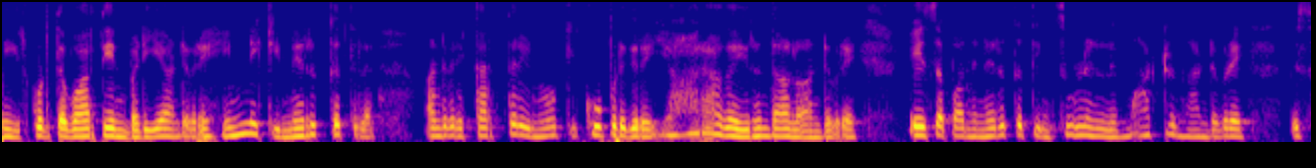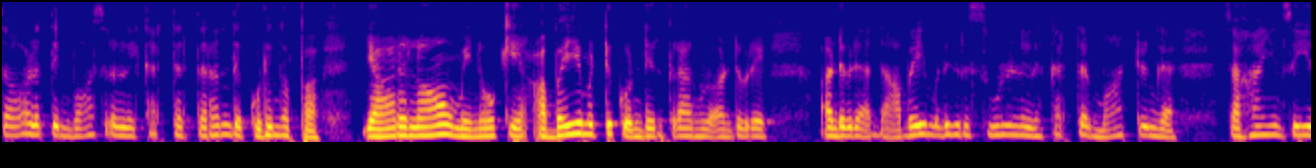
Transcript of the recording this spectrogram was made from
நீர் கொடுத்த வார்த்தையின்படியே ஆண்டவரே இன்னைக்கு நெருக்கத்தில் ஆண்டவரே கர்த்தரை நோக்கி கூப்பிடுகிற யாராக இருந்தாலும் ஆண்டவரே ஏசப்பா அந்த நெருக்கத்தின் சூழ்நிலையை மாற்றுங்க ஆண்டவரே. விசாலத்தின் வாசல்களை கர்த்தர் திறந்து கொடுங்கப்பா. யாரெல்லாம் உண்மை நோக்கி அபயமிட்டு கொண்டு இருக்கிறாங்களோ ஆண்டவரே ஆண்டவரே அந்த அபயமிடுகிற சூழ்நிலையில் கர்த்தர் மாற்றுங்க. சகாயம் செய்ய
